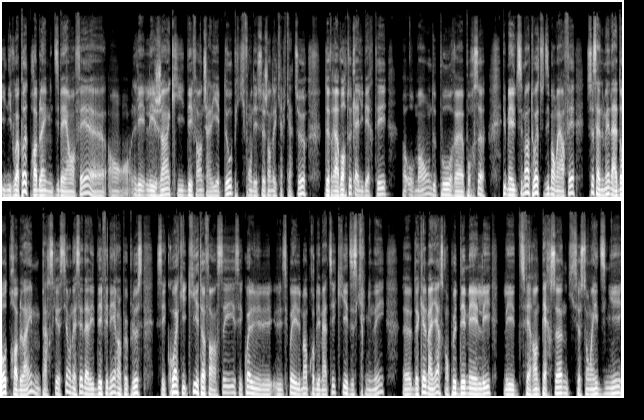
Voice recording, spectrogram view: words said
n'y voient pas de problème. Ils disent, ben en fait, euh, les, gens qui défendent Charlie Hebdo puis qui font des, ce genre de caricatures devraient avoir toute la liberté au monde pour, euh, pour ça. Mais ultimement, toi, tu dis, bon, mais en fait, ça, ça nous mène à d'autres problèmes parce que si on essaie d'aller définir un peu plus c'est quoi qui, qui, est offensé, c'est quoi l'élément problématique, qui est discriminé, euh, de quelle manière est-ce qu'on peut démêler les différentes personnes qui se sont indignées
